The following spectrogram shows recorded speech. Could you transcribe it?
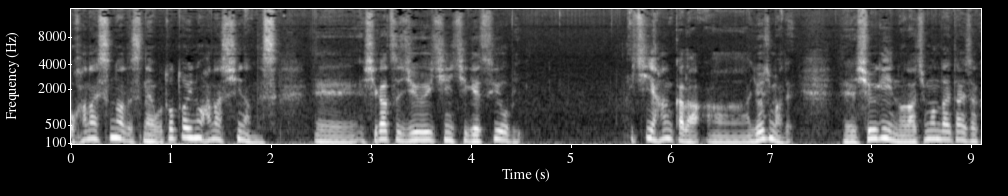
お話しするのはですね、おとといの話なんです。えー、4月11日月曜日、1時半からあ4時まで、えー、衆議院の拉致問題対策、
